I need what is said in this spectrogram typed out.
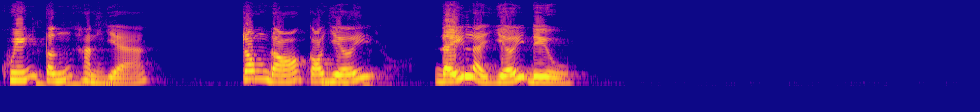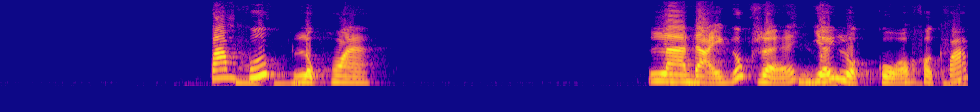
khuyến tấn hành giả. Trong đó có giới, đấy là giới điều Tam phước lục hòa Là đại gốc rễ giới luật của Phật PhápChỉ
